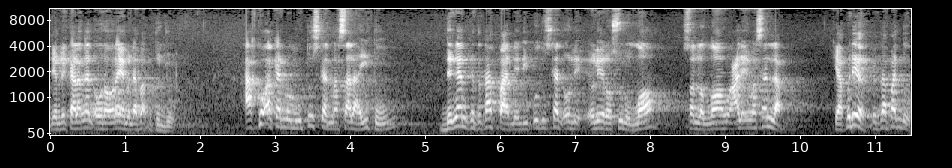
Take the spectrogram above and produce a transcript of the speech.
daripada kalangan orang-orang yang mendapat petunjuk. Aku akan memutuskan masalah itu dengan ketetapan yang diputuskan oleh oleh Rasulullah sallallahu alaihi wasallam. Okay, apa dia ketetapan tu?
